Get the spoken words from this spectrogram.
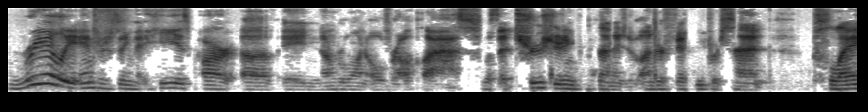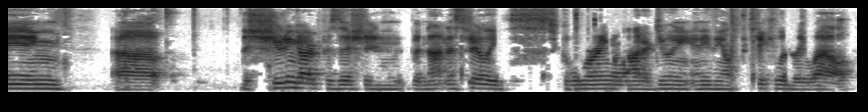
Really interesting that he is part of a number one overall class with a true shooting percentage of under fifty percent, playing uh, the shooting guard position, but not necessarily scoring a lot or doing anything else particularly well.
